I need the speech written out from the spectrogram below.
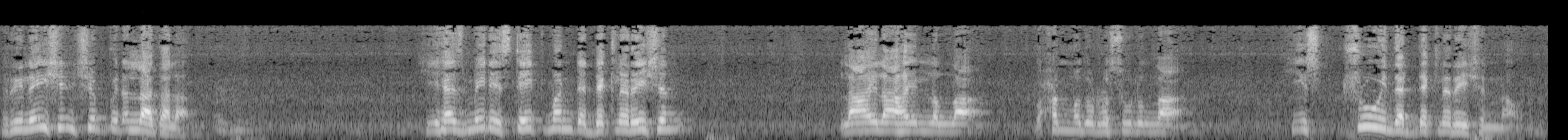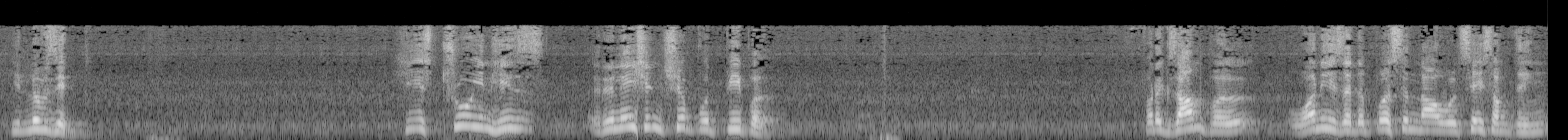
relationship with Allah Ta'ala. He has made a statement, a declaration, La ilaha illallah, Muhammadur Rasulullah. He is true in that declaration now. He lives it. He is true in his relationship with people. For example, one is that a person now will say something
